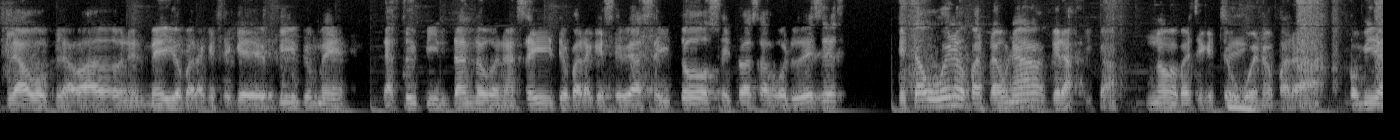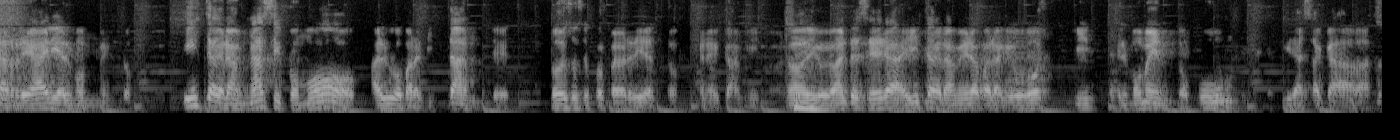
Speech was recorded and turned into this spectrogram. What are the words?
clavo clavado en el medio para que se quede firme, la estoy pintando con aceite para que se vea aceitosa y todas esas boludeces. Está bueno para una gráfica, no me parece que esté Sí. bueno para comida real y al momento. Instagram nace como algo para el instante, todo eso se fue perdiendo en el camino. ¿no? Sí. Digo, antes era Instagram era para que vos, el momento, pum, y la sacabas.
